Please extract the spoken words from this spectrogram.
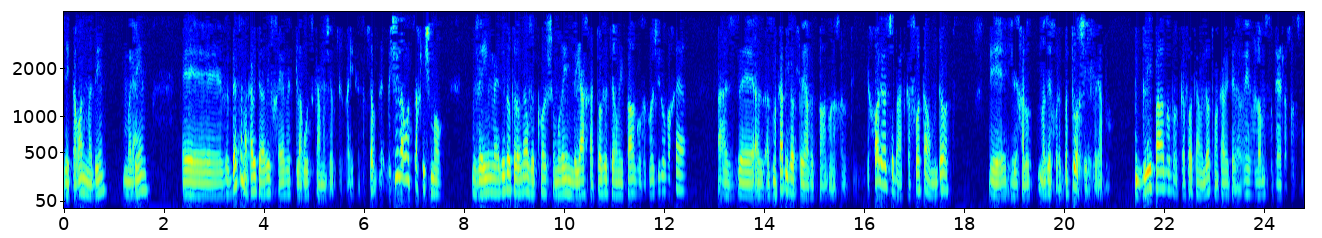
זה יתרון מדהים, מדהים. כן. ובעצם מכבי תל אביב חייבת לרוץ כמה שיותר, ראית. עכשיו, בשביל לרוץ צריך לשמור. ואם דיברטל אומר וכל שומרים ביחד טוב יותר מפרגו וכל שילוב אחר, אז, אז, אז מכבי לא תלויה בפרגו לחלוטין. יכול להיות שבהתקפות העומדות, היא לחלוט... מה זה יכול להיות? בטוח שהיא תלויה בו. בלי פרגו בהתקפות העומדות, מכבי תל אביב לא מסוגלת לעשות זה.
